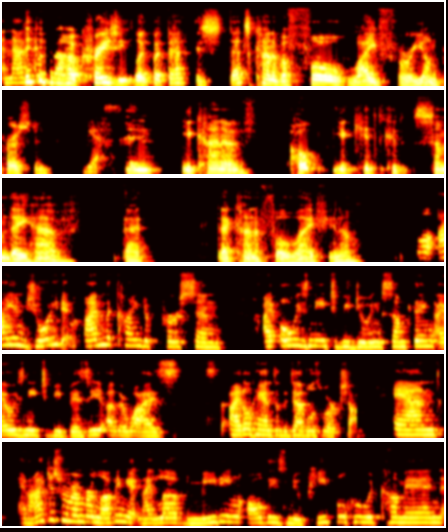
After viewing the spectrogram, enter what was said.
And that's think about how crazy, like, but that is that's kind of a full life for a young person. Yes. And you kind of hope your kids could someday have that that kind of full life, you know. Well, I enjoyed it. I'm the kind of person I always need to be doing something. I always need to be busy. Otherwise, idle hands of the devil's workshop. And and I just remember loving it. And I loved meeting all these new people who would come in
